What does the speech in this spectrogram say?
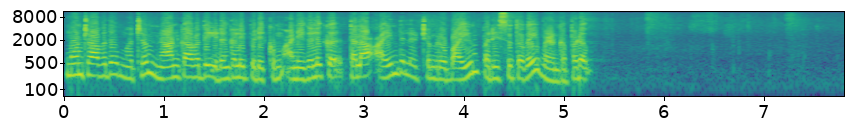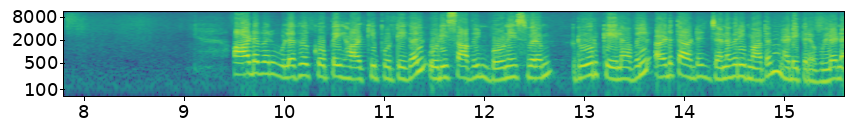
மூன்றாவது மற்றும் நான்காவது இடங்களை பிடிக்கும் அணிகளுக்கு தலா ஐந்து லட்சம் ரூபாயும் பரிசுத் தொகை வழங்கப்படும். ஆடவர் உலகக்கோப்பை ஹாக்கி போட்டிகள் ஒடிசாவின் புவனேஸ்வரம் ரூர்கேலாவில் அடுத்த ஆண்டு ஜனவரி மாதம் நடைபெறவுள்ளன.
